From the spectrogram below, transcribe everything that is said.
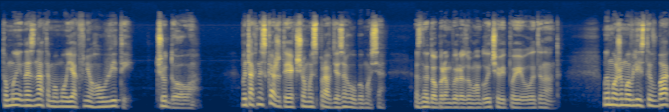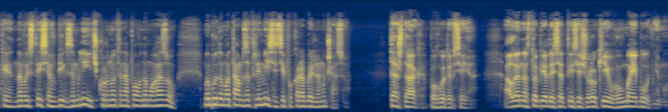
то ми не знатимемо, як в нього увійти. Чудово. Ви так не скажете, якщо ми справді загубимося, з недобрим виразом обличчя відповів лейтенант. Ми можемо влізти в баки, навестися в бік землі і чкурнути на повному газу. Ми будемо там за три місяці по корабельному часу. Та ж так, погодився я. Але на 150 тисяч років в майбутньому.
